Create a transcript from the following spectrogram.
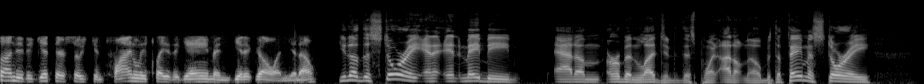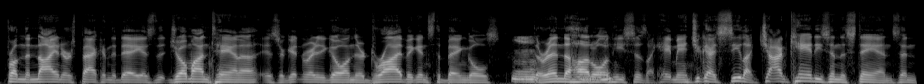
Sunday to get there so he can finally play the game and get it going, you know? You know, the story, and it may be Adam urban legend at this point, I don't know, but the famous story from the Niners back in the day is that Joe Montana, as they're getting ready to go on their drive against the Bengals, mm-hmm. they're in the huddle, mm-hmm. and he says, like, hey, man, did you guys see, like, John Candy's in the stands? And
